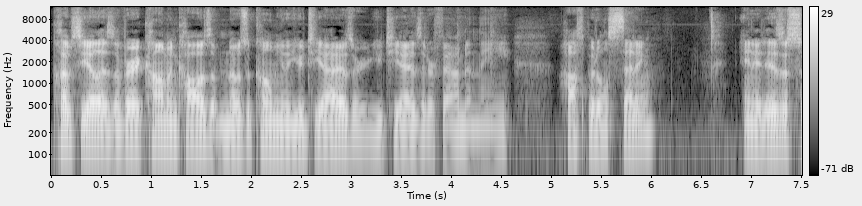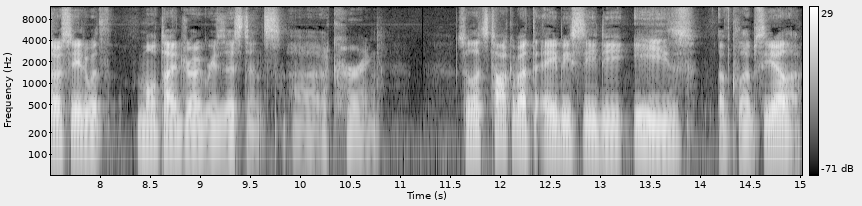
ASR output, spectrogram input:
Klebsiella is a very common cause of nosocomial UTIs or UTIs that are found in the hospital setting, and it is associated with multi drug resistance uh, occurring. So let's talk about the ABCDEs of Klebsiella.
